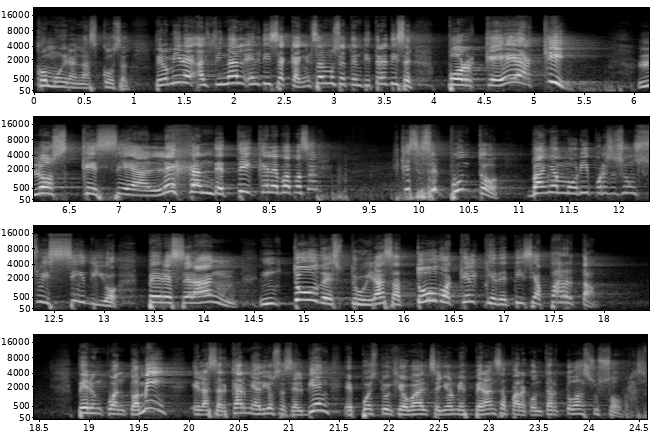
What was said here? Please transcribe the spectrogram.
cómo eran las cosas. Pero mire, al final él dice acá, en el Salmo 73 dice, porque he aquí los que se alejan de ti, ¿qué les va a pasar? Es que ese es el punto van a morir, por eso es un suicidio, perecerán. Tú destruirás a todo aquel que de ti se aparta. Pero en cuanto a mí, el acercarme a Dios es el bien. He puesto en Jehová el Señor mi esperanza para contar todas sus obras.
